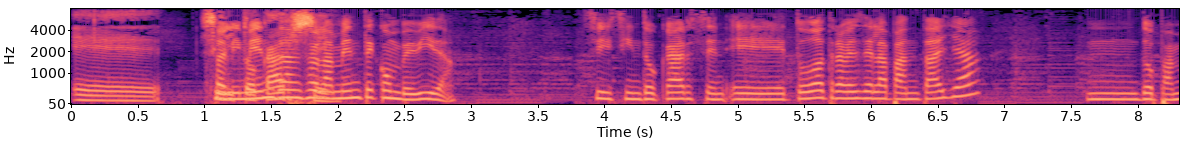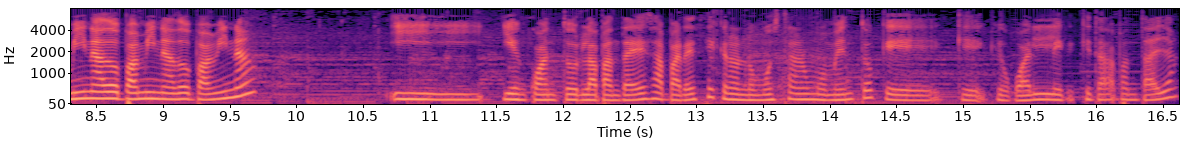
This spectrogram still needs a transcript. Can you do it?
Eh, Se alimentan tocarse. solamente con bebida. Sí, sin tocarse. Eh, todo a través de la pantalla. mm, dopamina, dopamina, dopamina. Y, y en cuanto la pantalla desaparece, que nos lo muestran en un momento, que, que, que igual le quita la pantalla,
